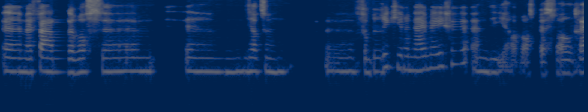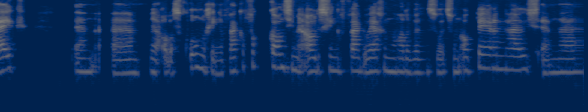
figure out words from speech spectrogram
uh, mijn vader was, die had een een fabriek hier in Nijmegen. En die was best wel rijk. En ehm, ja, alles kon. We gingen vaak op vakantie. Mijn ouders gingen vaak weg. En dan hadden we een soort van au pair in huis. En uh,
